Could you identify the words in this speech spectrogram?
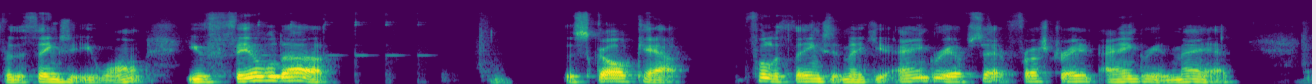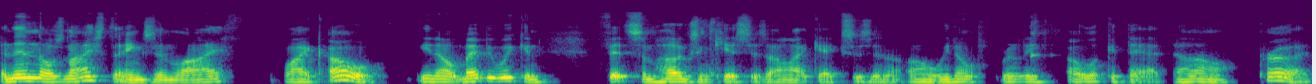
for the things that you want. You filled up the skull cap full of things that make you angry, upset, frustrated, angry, and mad. And then those nice things in life, like, oh, you know, maybe we can fit some hugs and kisses. I like X's and oh, we don't really, oh, look at that. Oh, crud,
